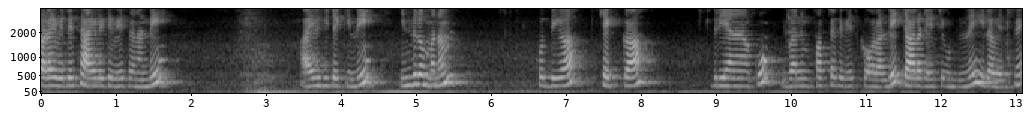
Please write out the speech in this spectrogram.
కడాయి పెట్టేసి ఆయిల్ అయితే వేసానండి. ఆయిల్ హీట్ ఎక్కింది. ఇందులో మనం కొద్దిగా చెక్క బిర్యానీ ఆకు ఇవన్నీ ఫస్ట్ అయితే వేసుకోవాలండి. చాలా టేస్టీగా ఉంటుంది. ఇలా వేస్తే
